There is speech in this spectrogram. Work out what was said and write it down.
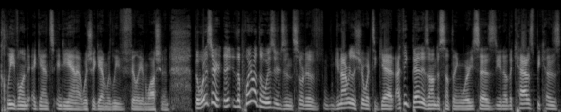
Cleveland against Indiana, which again would leave Philly and Washington. The Wizard, uh, the point about the Wizards and sort of you're not really sure what to get. I think Ben is onto something where he says, you know, the Cavs because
